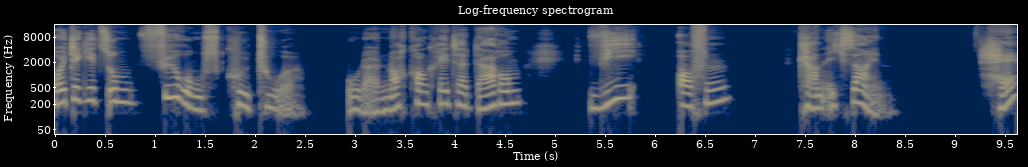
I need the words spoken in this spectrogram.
Heute geht es um Führungskultur oder noch konkreter darum, wie offen kann ich sein? Hä?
